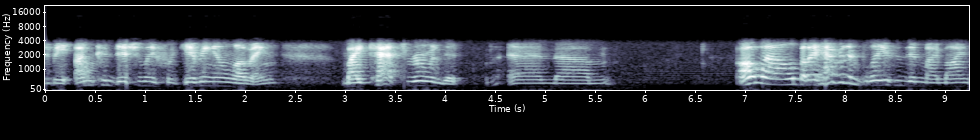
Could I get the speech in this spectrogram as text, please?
to be unconditionally forgiving and loving. My cats ruined it, and um, oh well. But I have it emblazoned in my mind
